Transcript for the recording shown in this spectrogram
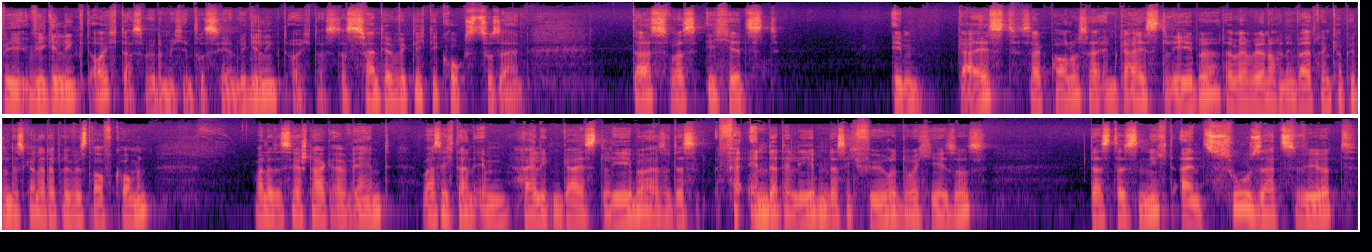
wie, wie gelingt euch das, würde mich interessieren. Wie gelingt euch das? Das scheint ja wirklich die Krux zu sein. Das, was ich jetzt im Geist, sagt Paulus, ja, im Geist lebe, da werden wir noch in den weiteren Kapiteln des Galaterbriefes drauf kommen, weil er das sehr stark erwähnt, was ich dann im Heiligen Geist lebe, also das veränderte Leben, das ich führe durch Jesus, dass das nicht ein Zusatz wird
